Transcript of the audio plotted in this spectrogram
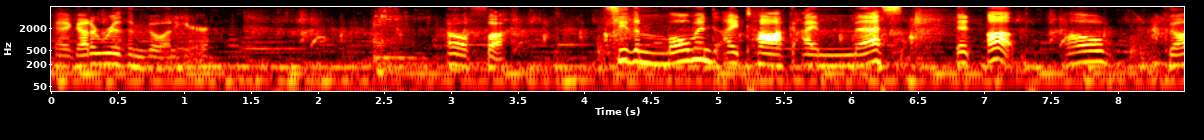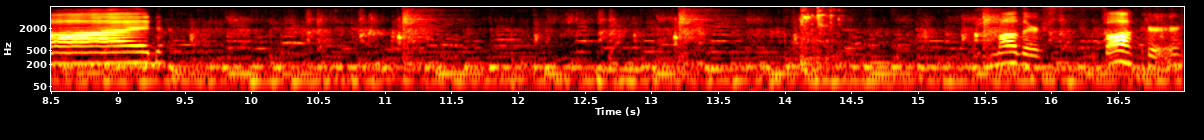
Okay, I got a rhythm going here. Oh fuck. See, the moment I talk, I mess it up. Oh God. Motherfucker.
